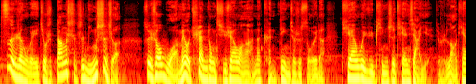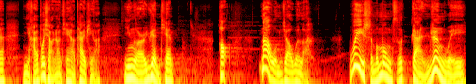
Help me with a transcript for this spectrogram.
自认为就是当世之明士者。所以说我没有劝动齐宣王啊，那肯定就是所谓的天未欲平治天下也，就是老天你还不想让天下太平啊，因而怨天。好，那我们就要问了，为什么孟子敢认为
